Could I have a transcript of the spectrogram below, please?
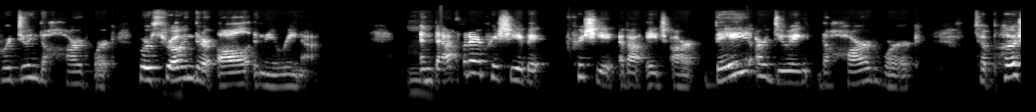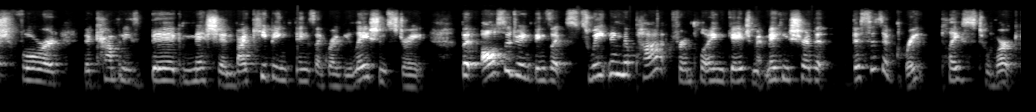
who are doing the hard work, who are throwing their all in the arena. Mm. And that's what I appreciate appreciate about HR. They are doing the hard work to push forward the company's big mission by keeping things like regulation straight, but also doing things like sweetening the pot for employee engagement, making sure that this is a great place to work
